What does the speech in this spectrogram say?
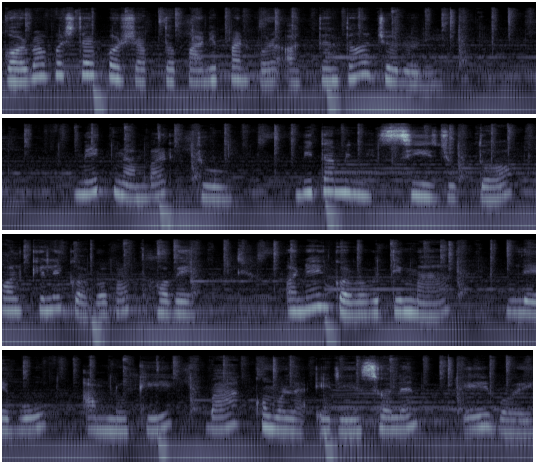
গর্ভাবস্থায় পর্যাপ্ত পানি পান করা অত্যন্ত জরুরি। Myth number two vitamin C যুক্ত ফল খেলে গর্ভপাত হবে। অনেক গর্ভবতী মা লেবু, আমলকি বা কমলা এড়িয়ে চলেন এই বয়ে।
